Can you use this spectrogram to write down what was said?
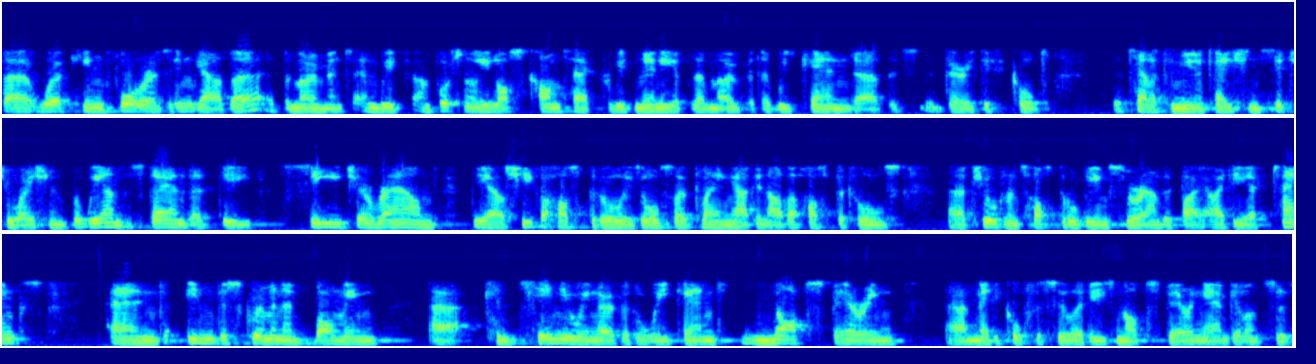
uh, working for us in Gaza at the moment, and we've unfortunately lost contact with many of them over the weekend. Uh, it's a very difficult telecommunication situation, but we understand that the siege around the Al Shifa hospital is also playing out in other hospitals, uh, Children's Hospital being surrounded by IDF tanks, and indiscriminate bombing uh, continuing over the weekend, not sparing uh, medical facilities, not sparing ambulances.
